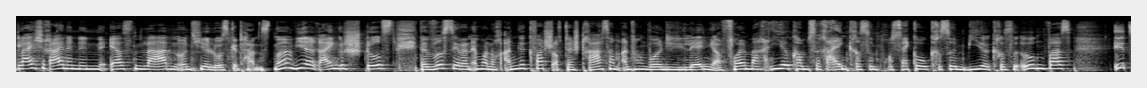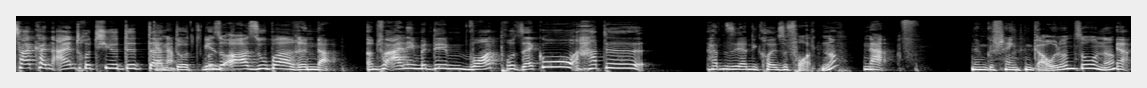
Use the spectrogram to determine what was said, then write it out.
gleich rein in den ersten Laden und hier losgetanzt. Ne? Wir reingestürzt, da wirst du ja dann immer noch angequatscht auf der Straße. Am Anfang wollen die die Läden ja voll machen. Hier kommst du rein, kriegst du ein Prosecco, kriegst du ein Bier, kriegst du irgendwas. Ihr zahlt keinen Eintritt hier, dit, dat, Genau. dut. Wir so, ah, super, Rinder. Und vor allen Dingen mit dem Wort Prosecco hatte, hatten sie ja Nicole sofort, ne? Na, einem geschenkten Gaul und so, ne? Ja.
